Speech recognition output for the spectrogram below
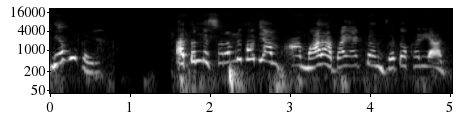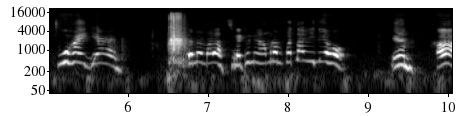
મેં શું કર્યું? આ તમને શરમ નથી થતી આમ, આ મારા ભાઈ એકદમ જોતો ખરી, આ ચૂહાઈ ગયા એમ. તમે મારા જેઠને હમણાં પતાવી દેહો. એમ? હા.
